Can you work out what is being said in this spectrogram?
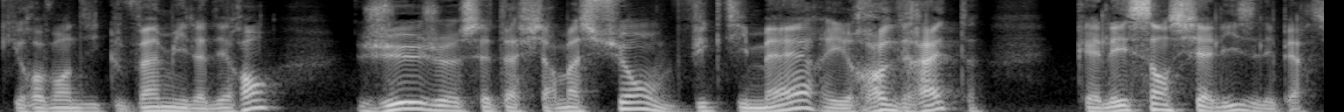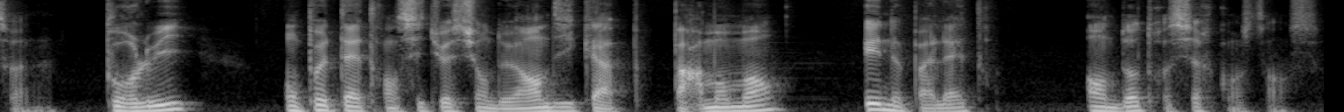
qui revendique 20 000 adhérents, juge cette affirmation victimaire et regrette qu'elle essentialise les personnes. Pour lui, on peut être en situation de handicap par moment et ne pas l'être en d'autres circonstances.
